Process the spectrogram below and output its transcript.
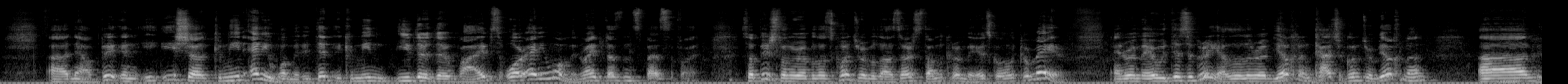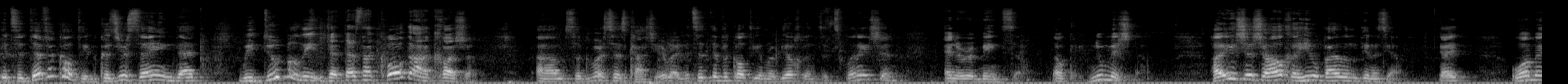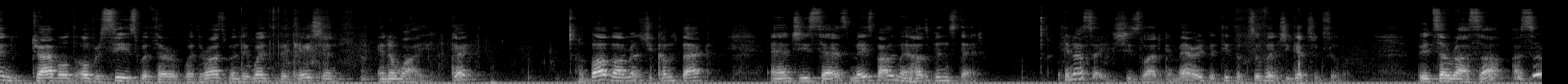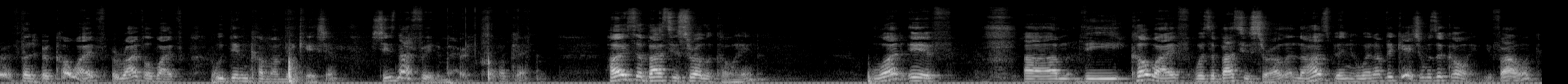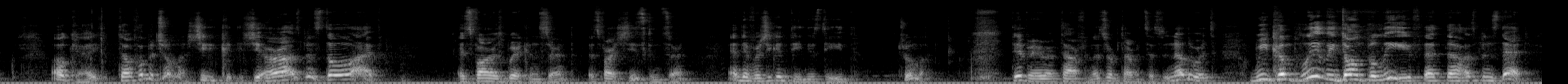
Uh, now, and isha can mean any woman. It did. It can mean either the wives or any woman, right? It doesn't specify. So bishlam Lazar, according to Lazar, stomach Rameir is Rameir, and Rameir would disagree. According to Yochanan, um, it's a difficulty because you're saying that we do believe that that's not called a hakasha. Um, so Gemara says you're right. It's a difficulty in Rabbi Yochanan's explanation, and it remains so. Okay, new Mishnah. Dinas. Okay, woman traveled overseas with her with her husband. They went to vacation in Hawaii. Okay, above Amra, she comes back, and she says, "Meis my husband's dead." Tinasei, she's allowed to get married, but tita ksuva, and she gets her. Bitzarasa asura, but her co-wife, her rival wife, who didn't come on vacation, she's not free to marry. Okay. Ha'isa bas Yisrael kohen. What if um, the co-wife was a bas Yisrael and the husband who went on vacation was a kohen? You following? Okay. Telcha b'tshuma. She, she, her husband's still alive, as far as we're concerned, as far as she's concerned, and therefore she continues to eat truma. Divrei Reb Tarfon. That's what Reb Tarfon says. In other words, we completely don't believe that the husband's dead.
